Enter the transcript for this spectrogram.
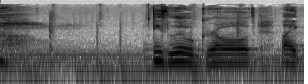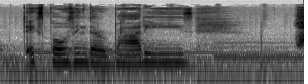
these little girls like exposing their bodies.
